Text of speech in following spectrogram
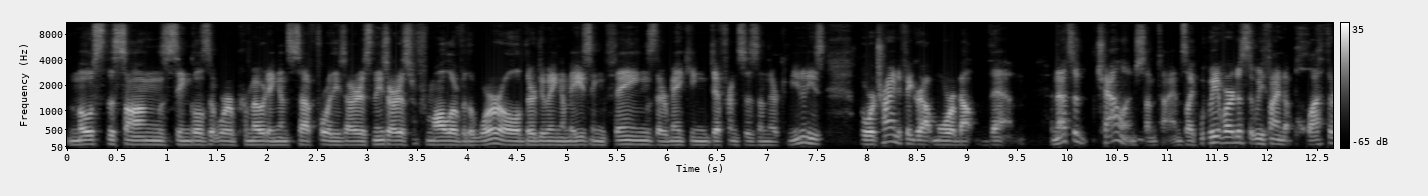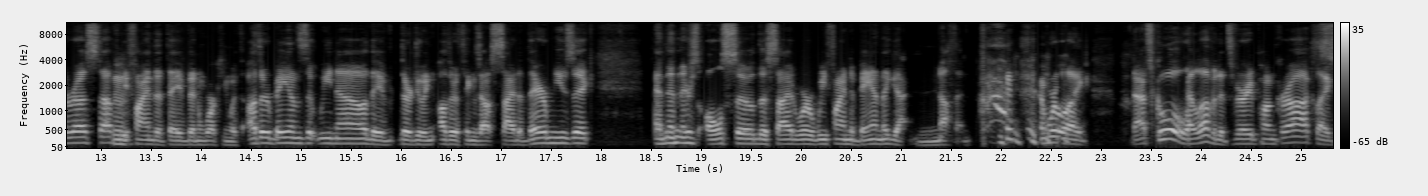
most of the songs, singles that we're promoting and stuff for these artists, and these artists are from all over the world. They're doing amazing things. They're making differences in their communities, but we're trying to figure out more about them. And that's a challenge sometimes. Like we have artists that we find a plethora of stuff. Mm. We find that they've been working with other bands that we know. They've they're doing other things outside of their music. And then there's also the side where we find a band they got nothing, and we're like, "That's cool. I love it. It's very punk rock. Like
